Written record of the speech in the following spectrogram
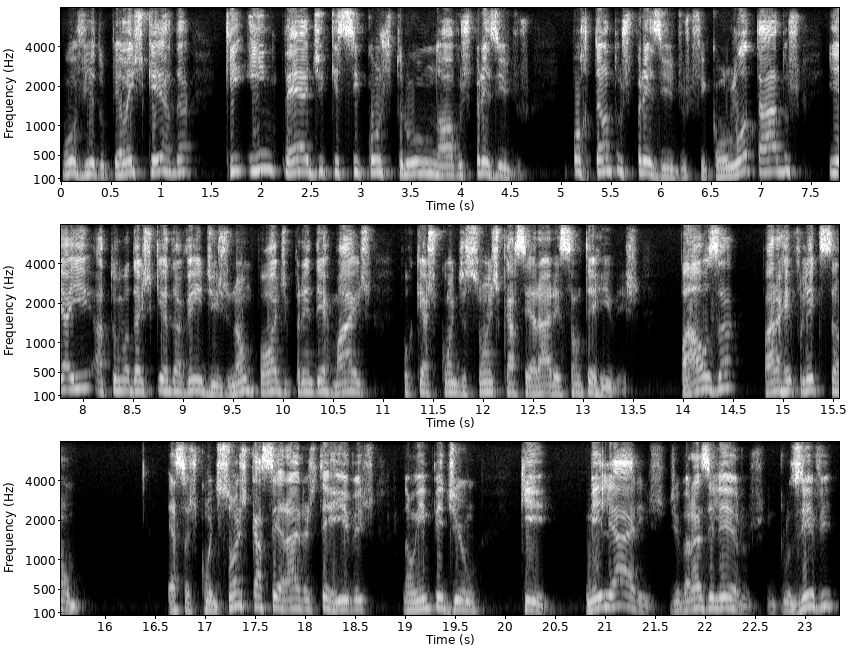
movido pela esquerda que impede que se construam novos presídios. Portanto, os presídios ficam lotados e aí a turma da esquerda vem e diz: não pode prender mais porque as condições carcerárias são terríveis. Pausa para reflexão. Essas condições carcerárias terríveis não impediu que milhares de brasileiros, inclusive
